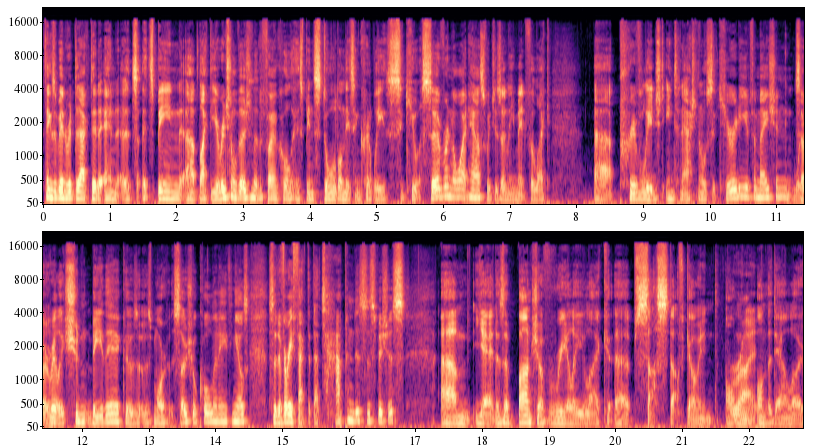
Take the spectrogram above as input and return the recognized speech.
things have been redacted and it's it's been uh, like the original version of the phone call has been stored on this incredibly secure server in the White House, which is only meant for like uh, privileged international security information. So it really shouldn't be there because it was more of a social call than anything else. So the very fact that that's happened is suspicious. Um, yeah, there's a bunch of really like uh, sus stuff going on Right. on the down low.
